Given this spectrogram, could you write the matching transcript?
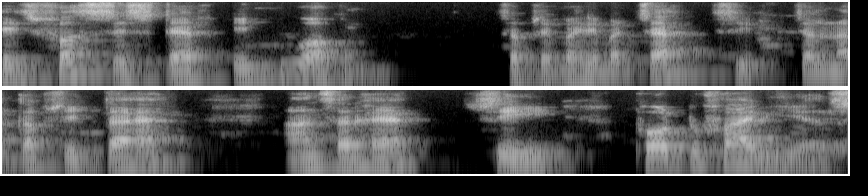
his first step in walking? सबसे पहले बच्चा चलना कब सीखता है? आंसर है C four to five years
